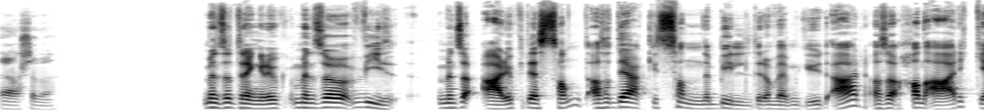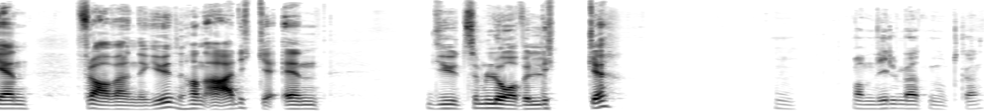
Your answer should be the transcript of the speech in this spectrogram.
Ja, skjønner. Men så trenger du Men så, vis, men så er det jo ikke det sant. Altså, det er ikke sanne bilder om hvem Gud er. Altså, han er ikke en fraværende Gud. Han er ikke en Gud som lover lykke. Man vil møte motgang.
